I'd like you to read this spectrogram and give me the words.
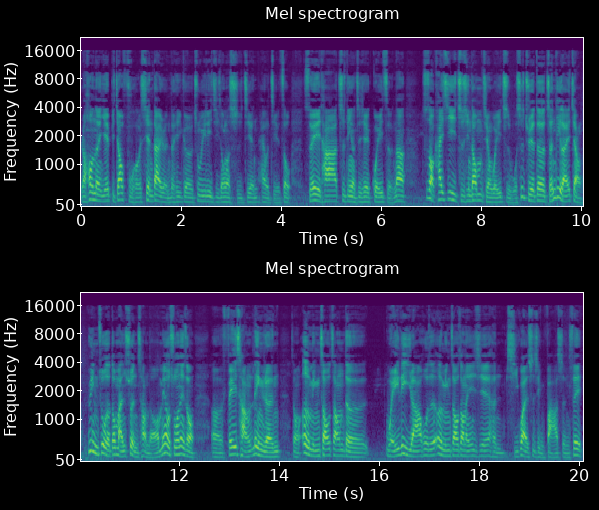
然后呢也比较符合现代人的一个注意力集中的时间还有节奏，所以他制定了这些规则。那至少开季执行到目前为止，我是觉得整体来讲运作的都蛮顺畅的哦，没有说那种呃非常令人这种恶名昭彰的违例啦，或者恶名昭彰的一些很奇怪的事情发生，所以。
